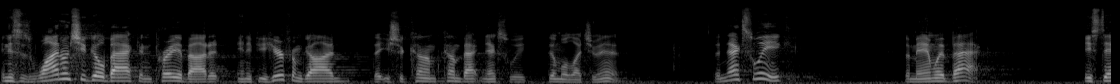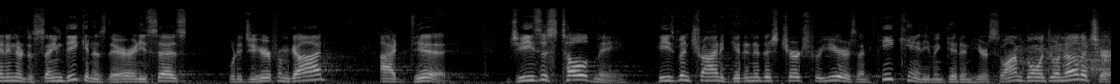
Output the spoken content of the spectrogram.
And he says, Why don't you go back and pray about it? And if you hear from God that you should come, come back next week, then we'll let you in. The next week, the man went back. He's standing there, the same deacon is there, and he says, Well, did you hear from God? I did. Jesus told me He's been trying to get into this church for years, and he can't even get in here, so I'm going to another church.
